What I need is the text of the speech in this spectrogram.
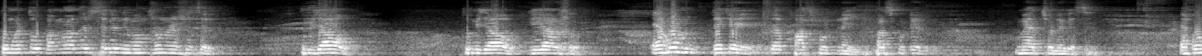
তোমার তো বাংলাদেশ থেকে নিমন্ত্রণ এসেছে। তুমি যাও। তুমি যাও, গিয়ে আসো। এখন দেখে পাসপোর্ট নেই পাসপোর্টের মেয়াদ চলে গেছে। এখন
